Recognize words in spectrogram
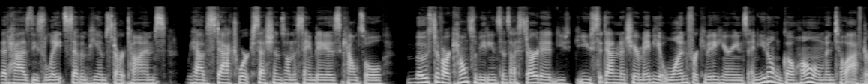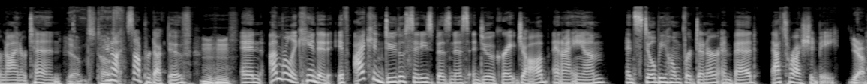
that has these late 7 p.m. start times. We have stacked work sessions on the same day as council. Most of our council meetings since I started, you, you sit down in a chair maybe at one for committee hearings and you don't go home until after nine or 10 yeah, it's tough. you're not it's not productive Mhm. and i'm really candid if i can do the city's business and do a great job and i am and still be home for dinner and bed that's where i should be Yeah.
